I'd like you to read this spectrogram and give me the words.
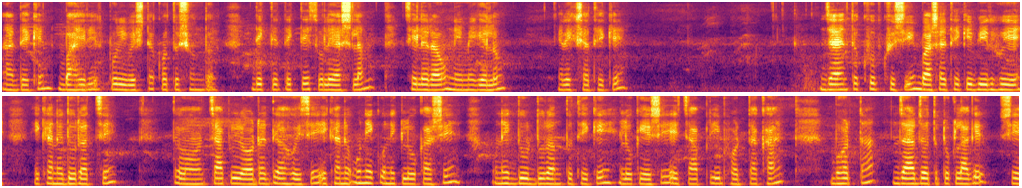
আর দেখেন বাহিরের পরিবেশটা কত সুন্দর। দেখতে দেখতে চলে আসলাম। ছেলেরাও নেমে গেল রিক্সা থেকে। জায়ান তো খুব খুশি, বাসায় থেকে বের হয়ে এখানে দৌড়াচ্ছে। তো চাপড়ির অর্ডার দেওয়া হয়েছে। এখানে অনেক অনেক লোক আসে, অনেক দূর দূরান্ত থেকে লোকে এসে এই চাপড়ি ভর্তা খায়। ভর্তা যার যতটুক লাগে সে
